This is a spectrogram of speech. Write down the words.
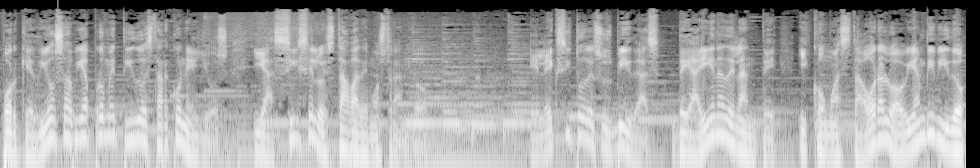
porque Dios había prometido estar con ellos y así se lo estaba demostrando. El éxito de sus vidas, de ahí en adelante, y como hasta ahora lo habían vivido,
